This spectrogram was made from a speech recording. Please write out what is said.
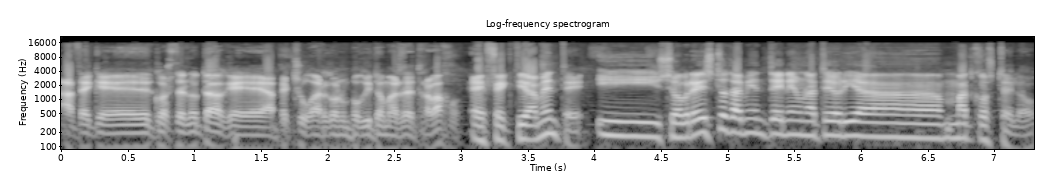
hace que Costello tenga que apechugar con un poquito más de trabajo. Efectivamente. Y sobre esto también tiene una teoría Matt Costello.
